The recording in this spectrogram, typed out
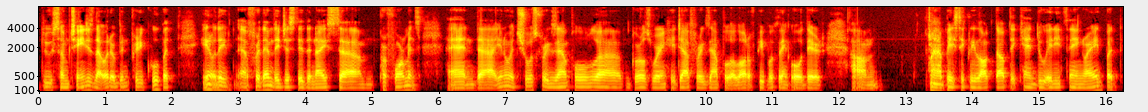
do some changes that would have been pretty cool. But you know they uh, for them they just did a nice um, performance. And uh, you know it shows for example uh, girls wearing hijab for example a lot of people think oh they're um, uh, basically locked up. They can't do anything right? But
